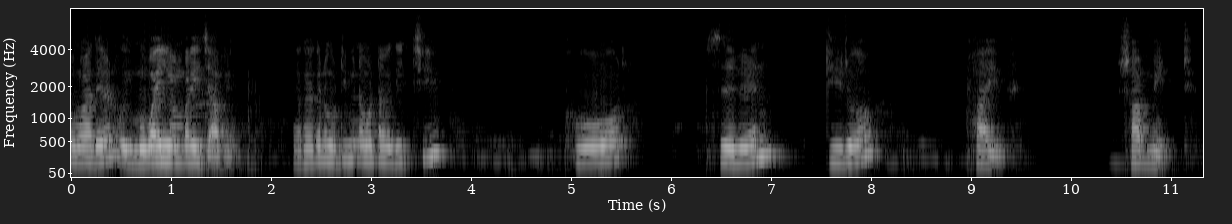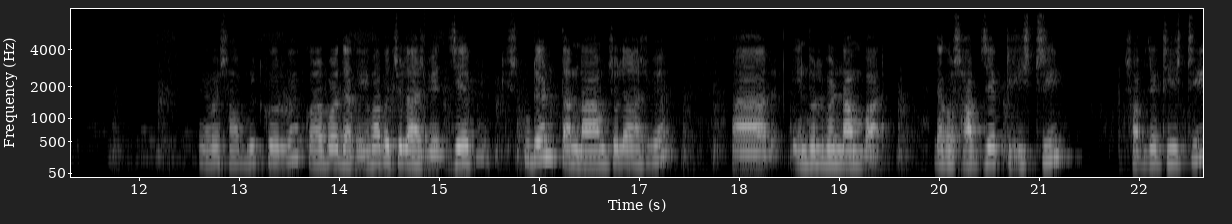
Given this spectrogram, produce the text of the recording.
তোমাদের ওই মোবাইল নাম্বারেই যাবে। দেখো, এখানে ওটিপি নাম্বারটা আমি দিচ্ছি four seven zero five submit এভাবে সাবমিট করবে, করার পর দেখো, এভাবে চলে আসবে। যে স্টুডেন্ট তার নাম চলে আসবে আর এনরোলমেন্ট নাম্বার দেখো সাবজেক্ট হিস্ট্রি সাবজেক্ট হিস্ট্রি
